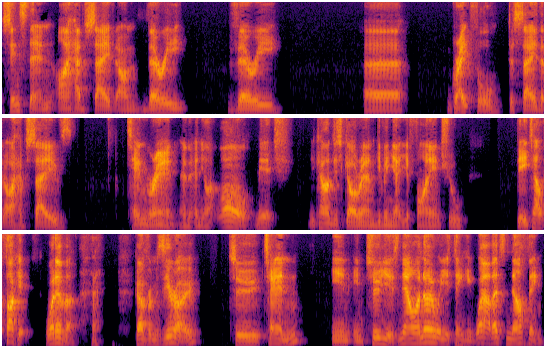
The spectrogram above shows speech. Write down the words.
since then, I have saved. I'm very, very uh, grateful to say that I have saved 10 grand. And, and you're like, whoa, Mitch, you can't just go around giving out your financial detail. Fuck it, whatever. go from zero to 10 in, in two years. Now, I know what you're thinking. Wow, that's nothing.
